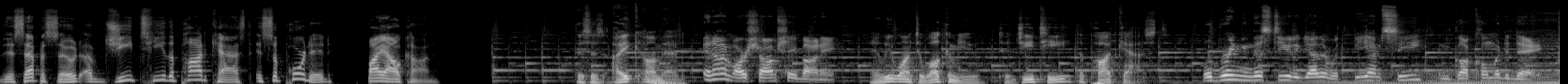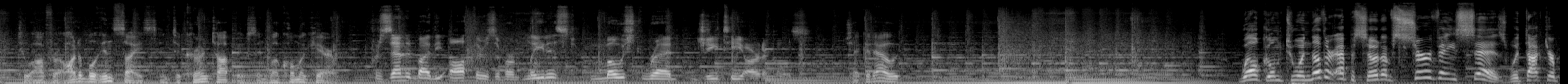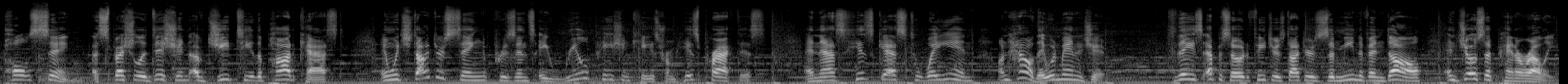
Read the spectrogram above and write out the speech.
This episode of GT the Podcast is supported by Alcon. This is Ike Ahmed, And I'm Arsham Sheybani. and we want to welcome you to GT the Podcast We're bringing this to you together with BMC and Glaucoma Today, to offer audible insights into current topics in glaucoma care. presented by the authors of our latest, most read GT articles. Check it out. Welcome to another episode of Survey Says with Dr. Paul Singh, a special edition of GT the Podcast, in which Dr. Singh presents a real patient case from his practice and asks his guests to weigh in on how they would manage it. Today's episode features Drs. Zarmeena Vendal and Joseph Panarelli.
